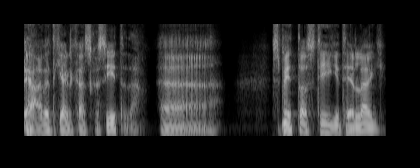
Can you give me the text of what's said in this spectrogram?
jeg vet ikke helt hva jeg skal si til det. Eh, Smitta stiger i tillegg.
